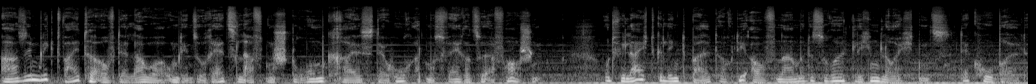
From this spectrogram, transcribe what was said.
Asim liegt weiter auf der Lauer, um den so rätselhaften Stromkreis der Hochatmosphäre zu erforschen und vielleicht gelingt bald auch die Aufnahme des rötlichen Leuchtens der Kobolde.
